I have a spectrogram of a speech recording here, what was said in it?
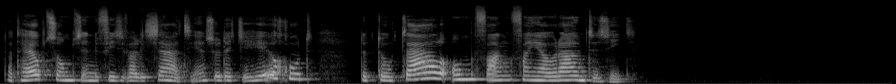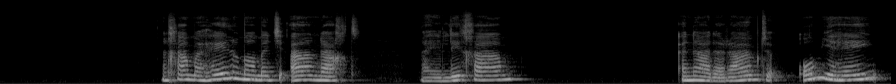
Dat helpt soms in de visualisatie, hè, zodat je heel goed de totale omvang van jouw ruimte ziet. En ga maar helemaal met je aandacht naar je lichaam en naar de ruimte om je heen,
